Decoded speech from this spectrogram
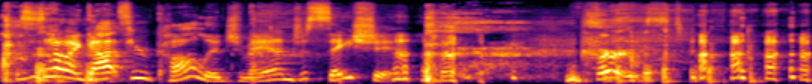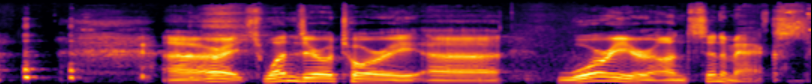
this is how I got through college, man. Just say shit. First. Uh, all right, it's one zero Tori. Uh, Warrior on Cinemax.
